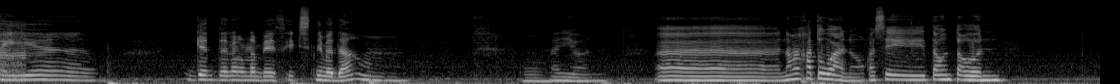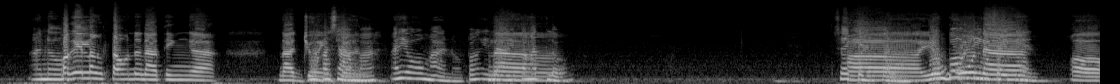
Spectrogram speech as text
Ayan. Ganda lang na message ni Madam. Mm-mm. Ayun. Ah, nakakatuwa no kasi taon-taon ano Pag ilang taon na nating ah, na-join nakasama. dyan. Ay, oo nga no. Pang ilan? Na- Pangatlo. Second Ah, pala. yung bowling una, second. oh,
